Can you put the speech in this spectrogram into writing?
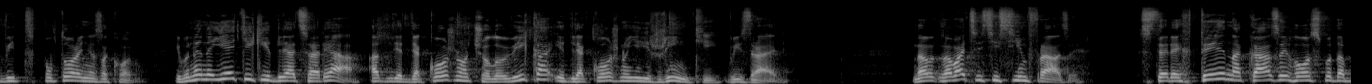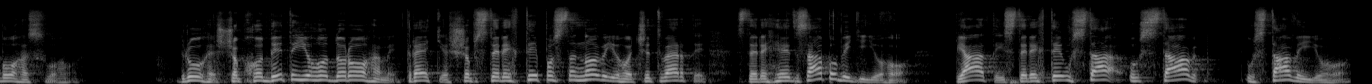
від повторення закону. І вони не є тільки для царя, а для, для кожного чоловіка і для кожної жінки в Ізраїлі. Давайте ці сім фрази. Стерегти накази Господа Бога свого. Друге, щоб ходити його дорогами. Третє, щоб стерегти постанови Його. Четверте, стерегти заповіді Його. П'ятий, стерегти уста, устав, устави Його.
